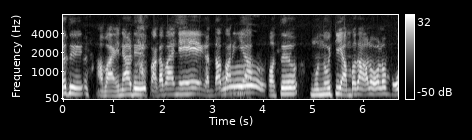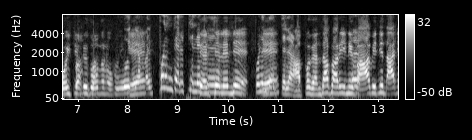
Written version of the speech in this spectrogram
ഏത്? വയനാട് ഭഗവാനെ എന്താ പറയാ. പത്ത് മുന്നൂറ്റി അമ്പത് ആളോളം പോയിട്ടുണ്ട് തോന്നുന്നു ഇപ്പോഴും തിരച്ചില്ലേ തെരച്ചിലല്ലേ? അപ്പൊ എന്താ പറയുന്നു? ഭാവിന് ഞാൻ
